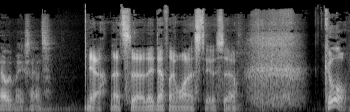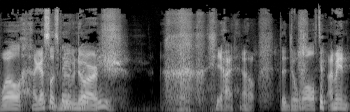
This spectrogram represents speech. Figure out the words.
That would make sense. Yeah, that's uh, they definitely want us to. So cool. Well, I guess let's move into our. Sh- yeah, I know the Dewalt. I mean,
